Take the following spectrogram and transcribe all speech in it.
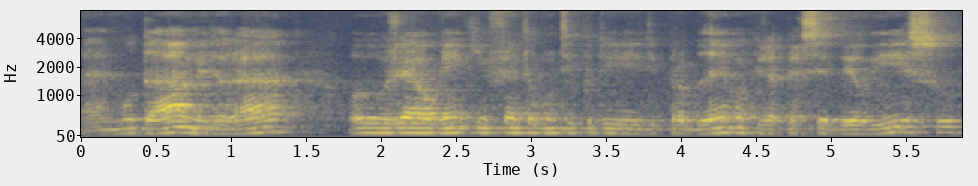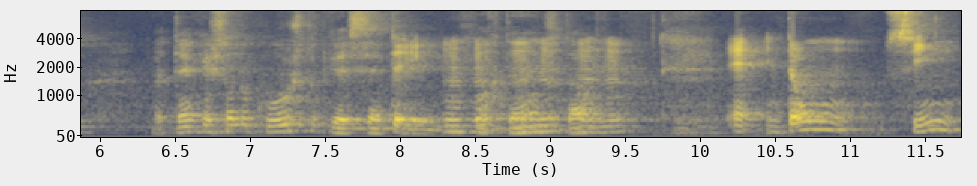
é, mudar, melhorar, ou já é alguém que enfrenta algum tipo de, de problema, que já percebeu isso? Tem a questão do custo, que é sempre uhum, importante uhum, tal. Uhum. É, então, sim,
